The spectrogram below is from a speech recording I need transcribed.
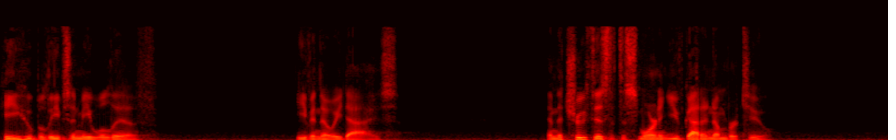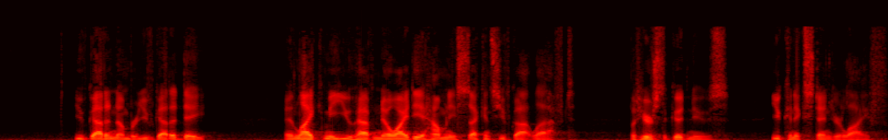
He who believes in me will live, even though he dies. And the truth is that this morning you've got a number too. You've got a number, you've got a date. And like me, you have no idea how many seconds you've got left. But here's the good news you can extend your life.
